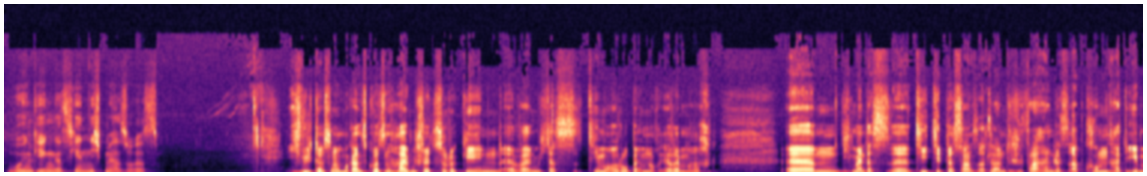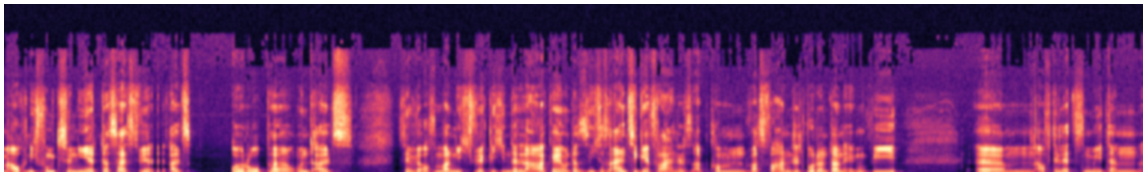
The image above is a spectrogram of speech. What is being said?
wohingegen das hier nicht mehr so ist. Ich will das noch mal ganz kurz einen halben Schritt zurückgehen, äh, weil mich das Thema Europa immer noch irre macht. Ähm, ich meine, das äh, TTIP, das transatlantische Freihandelsabkommen, hat eben auch nicht funktioniert. Das heißt, wir als Europa und als sind wir offenbar nicht wirklich in der Lage, und das ist nicht das einzige Freihandelsabkommen, was verhandelt wurde und dann irgendwie ähm, auf den letzten Metern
